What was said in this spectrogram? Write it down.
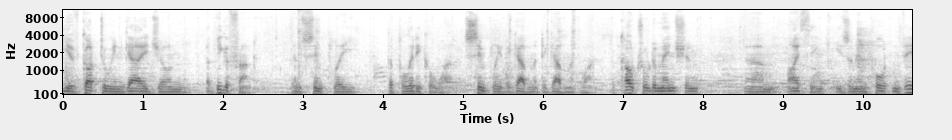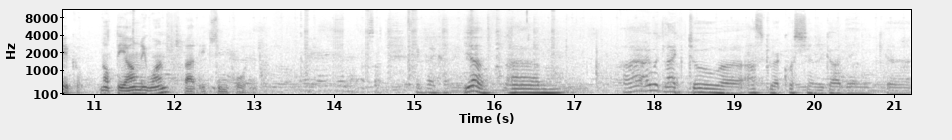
you've got to engage on a bigger front than simply the political one, simply the government to government one. The cultural dimension, um, I think, is an important vehicle. Not the only one, but it's important. Yeah, um, I, I, would like to uh, ask you a question regarding uh,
